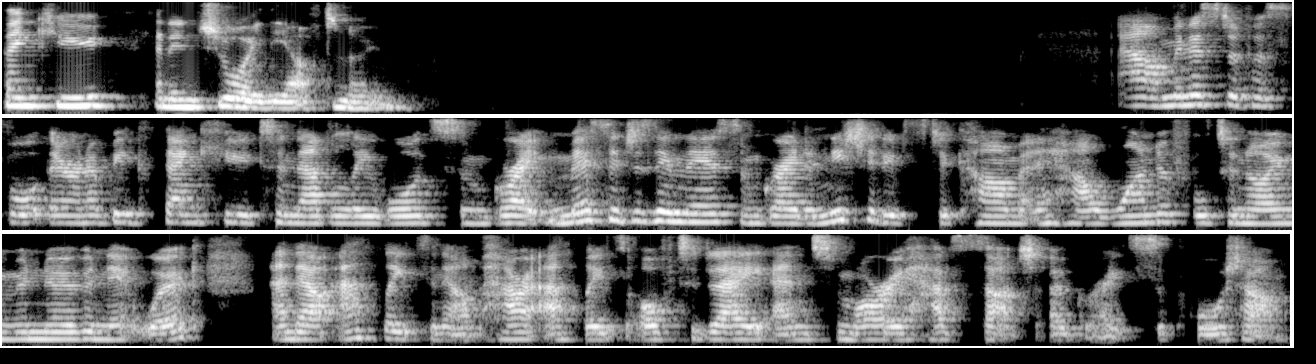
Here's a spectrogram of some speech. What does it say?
Thank you and enjoy the afternoon. Our Minister for Sport there, and a big thank you to Natalie Ward. Some great messages in there, some great initiatives to come, and how wonderful to know Minerva Network and our athletes and our para athletes of today and tomorrow have such a great supporter.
